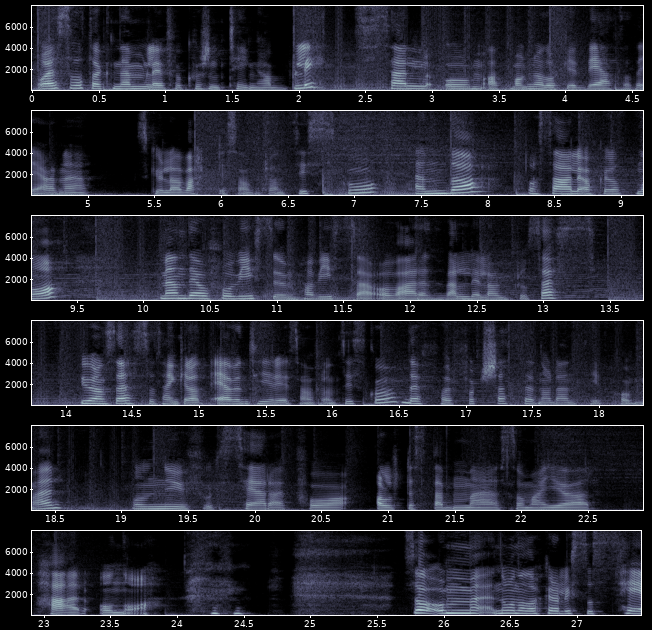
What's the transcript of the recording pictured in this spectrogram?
Og jeg er så takknemlig for hvordan ting har blitt, selv om at mange av dere vet at jeg gjerne skulle ha vært i San Francisco enda, og særlig akkurat nå. Men det å få visum har vist seg å være en veldig lang prosess. Uansett så tenker jeg at eventyret i San Francisco det får fortsette når den tid kommer. Og nå fokuserer jeg på alt det spennende som jeg gjør her og nå. så om noen av dere har lyst til å se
